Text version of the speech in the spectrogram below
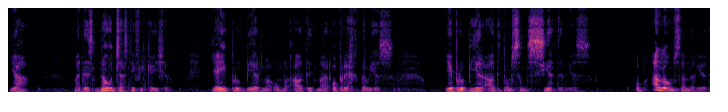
Ja, maar dis no justification. Jy probeer maar om altyd maar opreg te wees. Jy probeer altyd om sinseer te wees op alle omstandighede.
